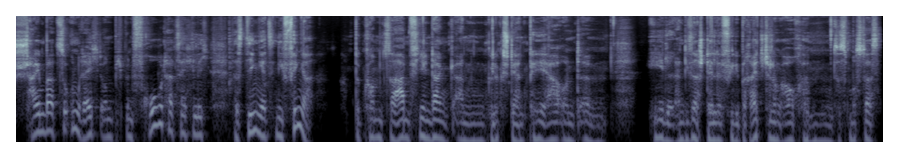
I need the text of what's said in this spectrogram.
scheinbar zu Unrecht. Und ich bin froh tatsächlich, das Ding jetzt in die Finger bekommen zu haben. Vielen Dank an Glücksstern PR und ähm, Edel an dieser Stelle für die Bereitstellung auch ähm, des Musters,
